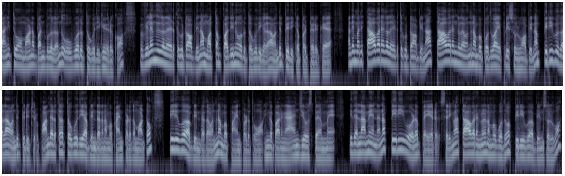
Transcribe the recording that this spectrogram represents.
தனித்துவமான பண்புகள் வந்து ஒவ்வொரு தொகுதிக்கும் இருக்கும். இப்போ விலங்குகளை எடுத்துக்கிட்டோம் அப்படின்னா மொத்தம் பதினோரு தொகுதிகளாக வந்து பிரிக்கப்பட்டிருக்கு. அதே மாதிரி தாவரங்களை எடுத்துக்கிட்டோம் அப்படின்னா தாவரங்களை வந்து நம்ம பொதுவாக எப்படி சொல்லுவோம் அப்படின்னா பிரிவுகளாக வந்து பிரிச்சிருப்போம். அந்த இடத்துல தொகுதி அப்படின்றத நம்ம பயன்படுத்த மாட்டோம். பிரிவு அப்படின்றத வந்து நம்ம பயன்படுத்துவோம். இங்கே பாருங்கள் ஆன்ஜியோஸ்பெர்மே இது எல்லாமே என்னென்னா பிரிவோட பெயர். சரிங்களா? தாவரங்களை நம்ம பொதுவாக பிரிவு அப்படின்னு சொல்லுவோம்.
